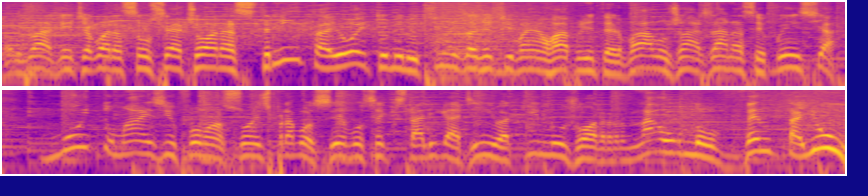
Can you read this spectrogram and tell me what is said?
Vamos lá, gente. Agora são 7 horas 38 minutinhos. A gente vai ao rápido intervalo. Já já na sequência, muito mais informações para você. Você que está ligadinho aqui no Jornal 91.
